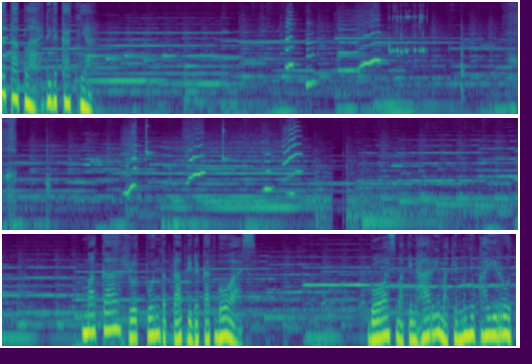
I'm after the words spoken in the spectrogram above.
Tetaplah di dekatnya. Maka Ruth pun tetap di dekat Boas. Boas makin hari makin menyukai Ruth.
